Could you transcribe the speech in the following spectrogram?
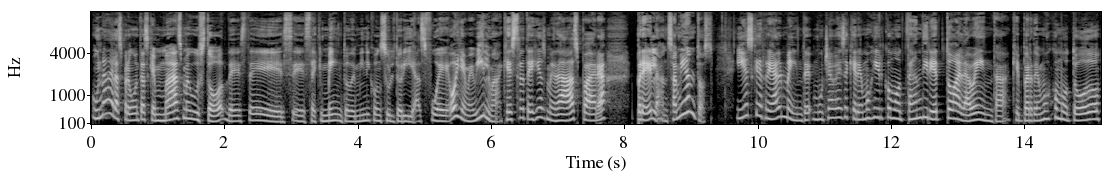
Una de las preguntas que más me gustó de este segmento de mini consultorías fue, óyeme Vilma, ¿qué estrategias me das para pre-lanzamientos. Y es que realmente muchas veces queremos ir como tan directo a la venta que perdemos como todo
